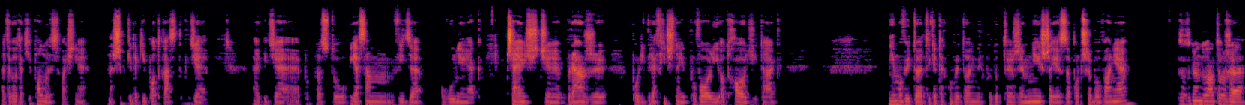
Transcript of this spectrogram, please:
Dlatego taki pomysł właśnie na szybki taki podcast, gdzie, e, gdzie po prostu ja sam widzę ogólnie jak część e, branży poligraficznej powoli odchodzi, tak? Nie mówię to o etykietach, mówię to o innych produktach, że mniejsze jest zapotrzebowanie ze względu na to, że,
